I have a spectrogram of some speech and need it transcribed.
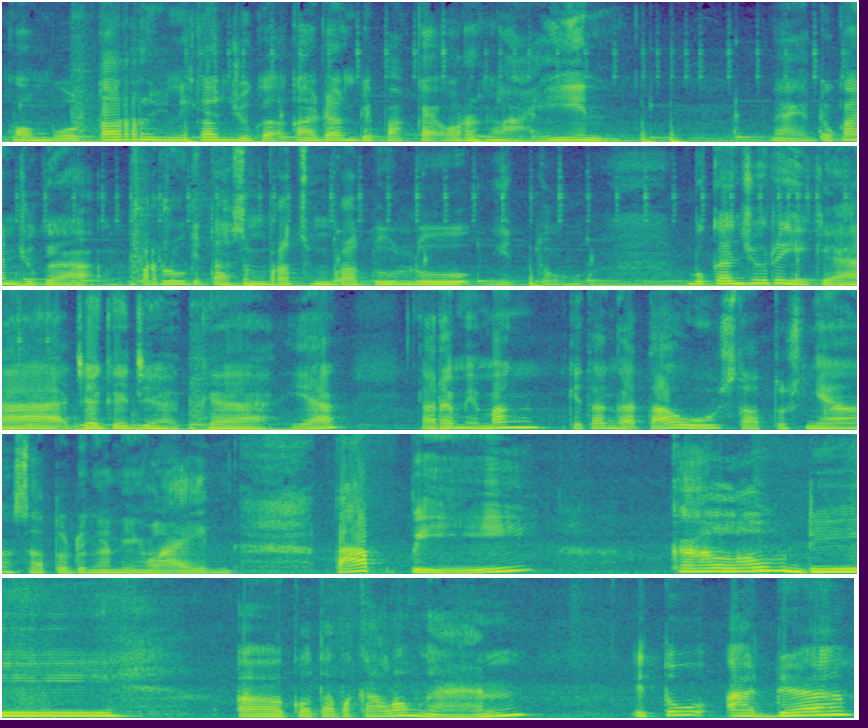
komputer ini kan juga kadang dipakai orang lain nah itu kan juga perlu kita semprot-semprot dulu gitu. Bukan curiga jaga-jaga ya. Karena memang kita nggak tahu statusnya satu dengan yang lain. Tapi kalau di uh, kota Pekalongan itu ada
